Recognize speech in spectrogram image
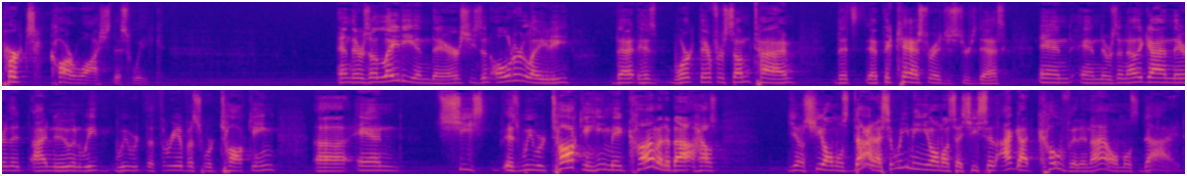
Perks Car Wash this week. And there's a lady in there. She's an older lady that has worked there for some time that's at the cash register's desk and and there was another guy in there that I knew, and we we were the three of us were talking, uh, and she as we were talking, he made comment about how you know she almost died. I said, "What do you mean you almost died?" She said, "I got COVID and I almost died."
